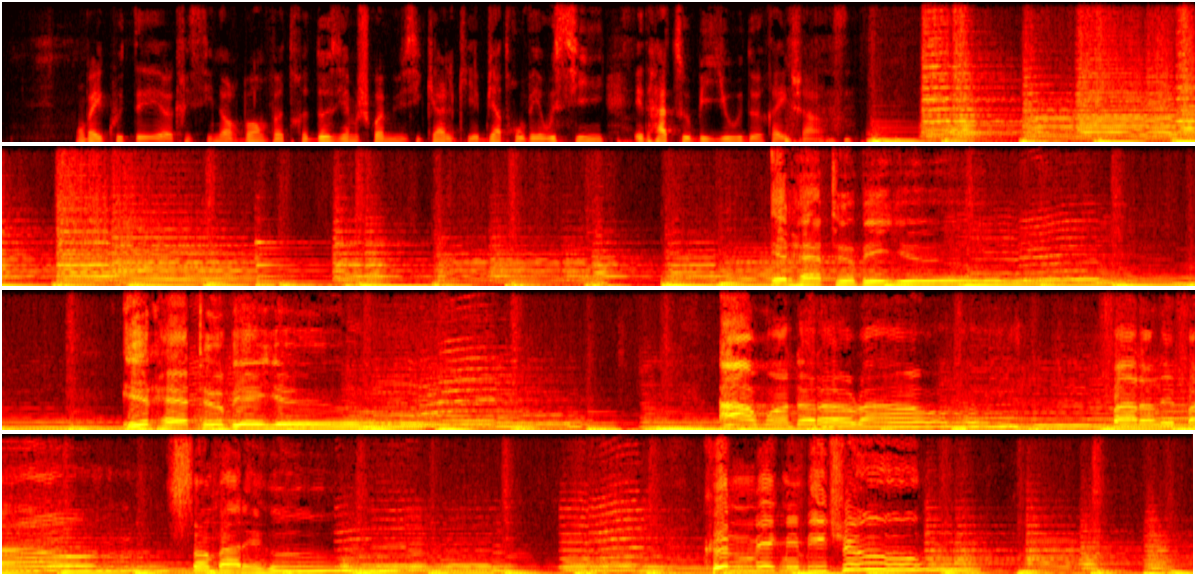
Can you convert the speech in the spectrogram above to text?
On va écouter, euh, Christine Orban, votre deuxième choix musical qui est bien trouvé aussi, It Had to Be You de Ray Charles. It had to be you. It had to be you. I wandered around, finally found somebody who couldn't make me be true.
